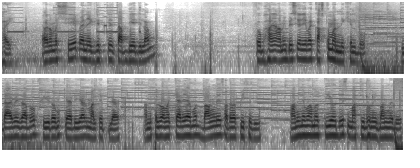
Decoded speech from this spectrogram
ভাই। এখন আমরা সেফ অ্যান্ড এক্সিটে চাপ দিয়ে দিলাম। তো ভাই আমি বেসিক্যালি এবার কাস্টমার নিয়ে খেলব। ড্রাইভে যাব ফ্রিডম ক্যারিয়ার মাল্টিপ্লেয়ার আমি খেলব আমার ক্যারিয়ার মধ্যে বাংলাদেশ অথবা পৃথিবী। আমি নেব আমার প্রিয় দেশ মাতৃভূমি বাংলাদেশ।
